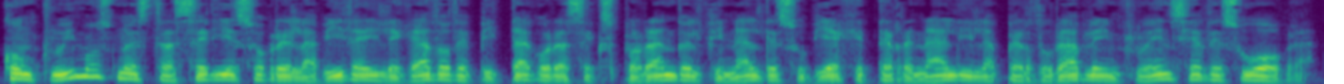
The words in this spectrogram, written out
Concluimos nuestra serie sobre la vida y legado de Pitágoras explorando el final de su viaje terrenal y la perdurable influencia de su obra.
